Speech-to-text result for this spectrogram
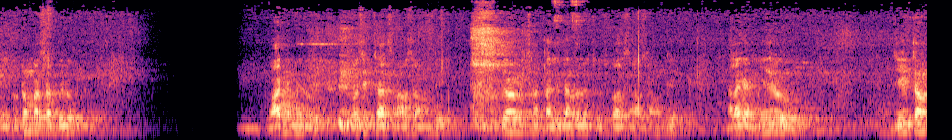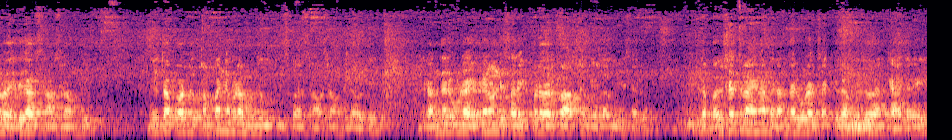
మీ కుటుంబ సభ్యులు వారిని మీరు పోషించాల్సిన అవసరం ఉంది. మీకు ఉద్యోగం ఇచ్చిన తల్లిదండ్రులను చూసుకోవాల్సిన అవసరం ఉంది. అలాగే మీరు జీవితంలో ఎదగాల్సిన అవసరం ఉంది. మీతో పాటు కంపెనీ కూడా ముందుకు తీసుకోవాల్సిన అవసరం ఉంది కాబట్టి మీరందరూ కూడా ఇక్కడ నుండి సరే ఇప్పటి వరకు ఆప్షన్ ఎలా చేశారు. ఇక భవిష్యత్తులో అయినా మీరందరూ కూడా చక్కగా ఉద్యోగానికి హాజరయ్యి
